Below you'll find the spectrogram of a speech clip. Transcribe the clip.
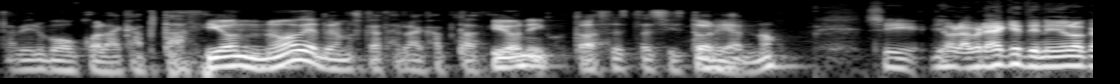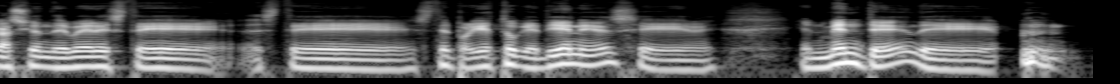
también con la captación, ¿no? Que tenemos que hacer la captación y con todas estas historias, ¿no? Sí, yo la verdad que he tenido la ocasión de ver este, este este proyecto que tienes eh, en mente de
